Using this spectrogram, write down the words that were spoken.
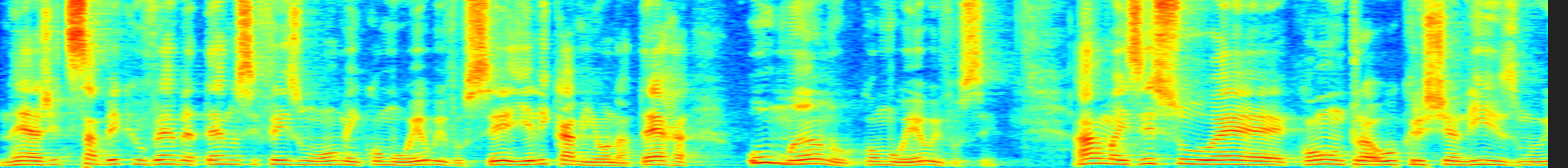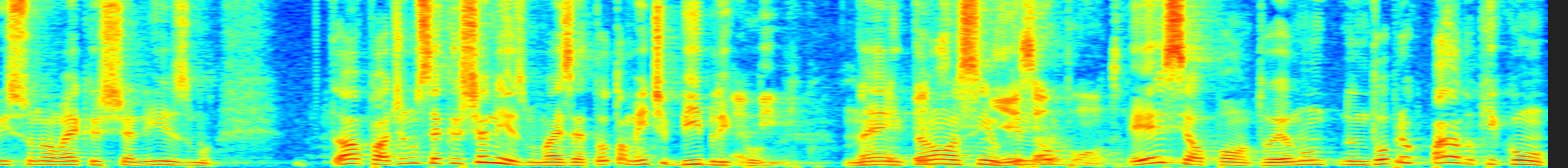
Né? A gente saber que o Verbo eterno se fez um homem como eu e você, e ele caminhou na terra humano como eu e você. Ah, mas isso é contra o cristianismo, isso não é cristianismo. Então, pode não ser cristianismo, mas é totalmente bíblico. É bíblico. Né? Então, assim, e esse que, é o ponto. Esse é o ponto. Eu não estou preocupado aqui com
